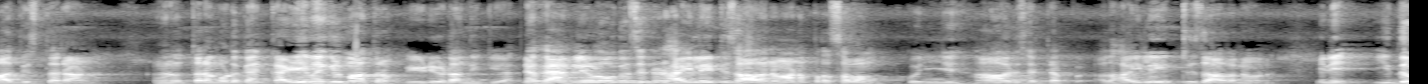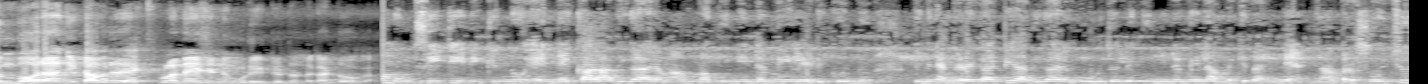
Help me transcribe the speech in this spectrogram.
ബാധ്യസ്ഥരാണ്. അങ്ങനെ ഉത്തരം കൊടുക്കാൻ കഴിയുമെങ്കിൽ മാത്രം വീഡിയോ ഇടാൻ നിൽക്കുക. പിന്നെ ഫാമിലി വ്ളോഗേഴ്സിന്റെ ഒരു ഹൈലൈറ്റ് സാധനമാണ് പ്രസവം കുഞ്ഞ് ആ ഒരു സെറ്റപ്പ് അത് ഹൈലൈറ്റ് സാധനമാണ്. ഇനി ഇതും പോരാഞ്ഞിട്ട് അവർ എക്സ്പ്ലനേഷനും കൂടി ഇട്ടിട്ടുണ്ട്. കണ്ടു നോക്കാം. മുൻസീറ്റ് ഇരിക്കുന്നു. എന്നേക്കാൾ അധികാരം അമ്മ കുഞ്ഞിന്റെ മേൽ എടുക്കുന്നു. പിന്നെ ഞങ്ങളെ കാട്ടി അധികാരം കൂടുതൽ കുഞ്ഞിന്റെ മേൽ അമ്മയ്ക്ക് തന്നെയാണ്. ഞാൻ പ്രസവിച്ചു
